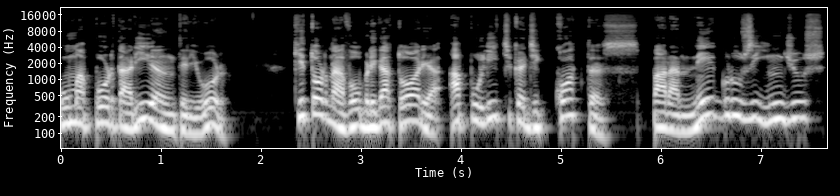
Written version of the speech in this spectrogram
uma portaria anterior que tornava obrigatória a política de cotas para negros e índios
